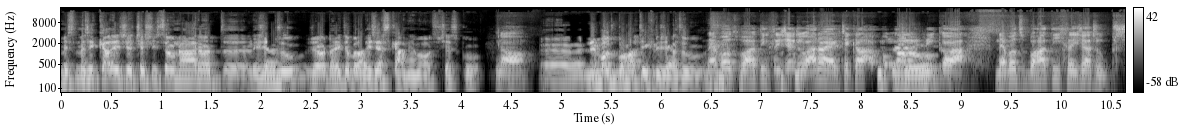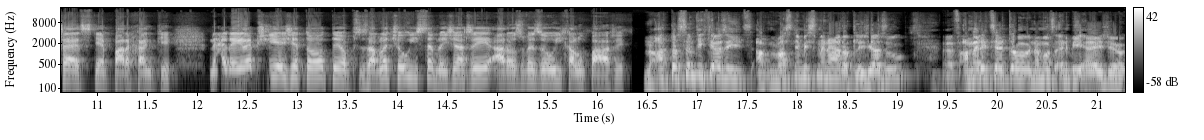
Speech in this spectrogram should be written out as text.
My jsme říkali, že Češi jsou národ eh, lyžařů, že jo? tady to byla lyžařská nemoc v Česku. No. E, nemoc bohatých lyžařů. Nemoc bohatých lyžařů, ano, jak říkala Víková. Nemoc bohatých lyžařů, přesně, parchanti. Ne, nejlepší je, že to ty zavlečou jí sem lyžaři a rozvezou jí chalupáři. No a to jsem ti chtěl říct. A vlastně my jsme národ lyžařů. V Americe je to nemoc NBA, že jo?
